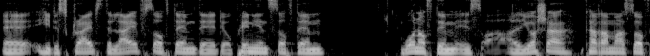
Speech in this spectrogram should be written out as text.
uh, he describes the lives of them, the, the opinions of them, one of them is Alyosha Karamazov,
